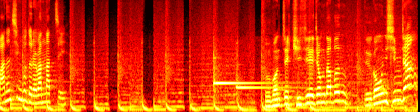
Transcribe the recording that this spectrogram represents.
많은 친구들을 만났지. 두 번째 퀴즈의 정답은 뜨거운 심장.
